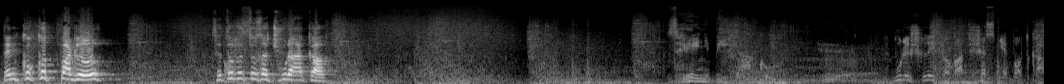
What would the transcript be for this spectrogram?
Ten kokot padl? Co je tohle to za čuráka? Zhyň, bídáku. Budeš litovat, že jsi mě potkal.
